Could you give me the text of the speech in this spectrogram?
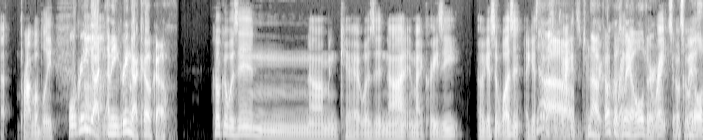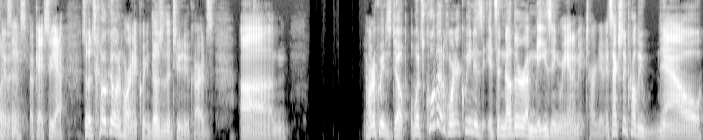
uh, probably. Well, Green got. Um, I mean, Green got Coco. Coco was in um was it not? Am I crazy? Oh, I guess it wasn't. I guess that was No, Dragons of no, Coco's right. way older, You're right. so Coco way is older. new this. Okay, so yeah, so it's Coco and Hornet Queen. Those are the two new cards. Um, Hornet Queen's dope. What's cool about Hornet Queen is it's another amazing reanimate target. It's actually probably now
